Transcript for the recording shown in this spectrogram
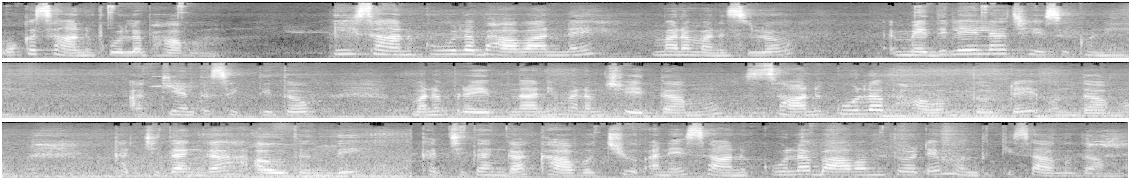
ఒక సానుకూల భావం. ఈ సానుకూల భావాన్నే మన మనసులో మెదిలేలా చేసుకుని అత్యంత శక్తితో మన ప్రయత్నాన్ని మనం చేద్దాము. సానుకూల భావంతోటే ఉందాము. ఖచ్చితంగా అవుతుంది. ఖచ్చితంగా కావచ్చు అనే సానుకూల భావంతోటే ముందుకి సాగుదాము.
